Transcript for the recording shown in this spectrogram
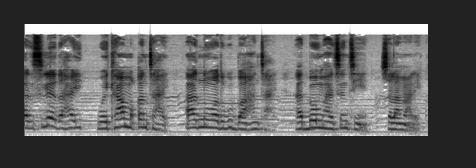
aad is leedahay way kaa maqan tahay. Aadna waad ugu baahan tahay. Aad ba u mahadsantihiin. Asalaamu calaykum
